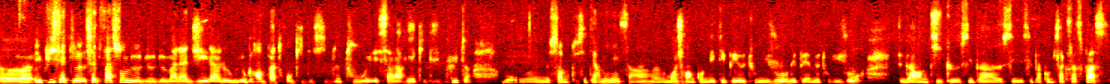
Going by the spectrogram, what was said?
Euh, et puis cette, cette façon de, de, manager là, le, grand patron qui décide de tout et les salariés qui exécutent, bon, il me semble que c'est terminé ça. Hein. Moi, je rencontre des TPE tous les jours, des PME tous les jours. Je garantis que c'est pas, c'est, pas comme ça que ça se passe.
